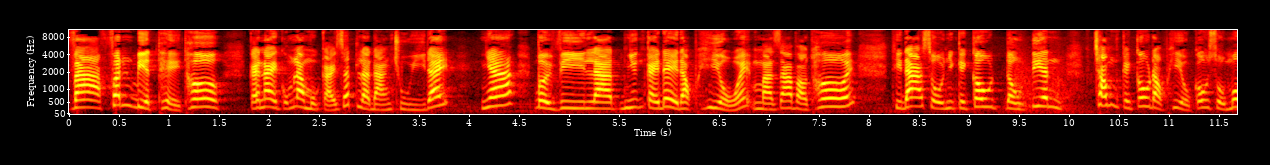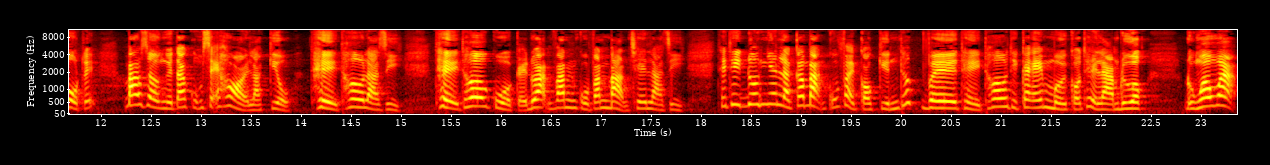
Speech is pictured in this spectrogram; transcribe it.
Và phân biệt thể thơ, Cái này cũng là một cái rất là đáng chú ý đấy nhá. Bởi vì là những cái đề đọc hiểu ấy mà ra vào thơ ấy, Thì đa số những cái câu đầu tiên trong cái câu đọc hiểu câu số 1 ấy, Bao giờ người ta cũng sẽ hỏi là kiểu, thể thơ là gì? Thể thơ của cái đoạn văn, của văn bản trên là gì? Thế thì đương nhiên là các bạn cũng phải có kiến thức về thể thơ thì các em mới có thể làm được, Đúng không ạ?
